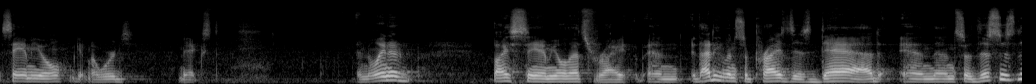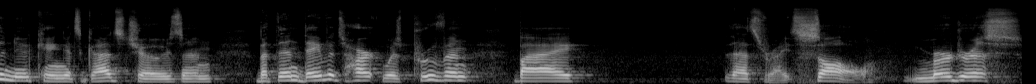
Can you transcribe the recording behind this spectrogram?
Samuel. Get my words mixed. Anointed by Samuel. That's right, and that even surprised his dad. And then, so this is the new king. It's God's chosen. But then David's heart was proven by that's right, Saul, murderous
